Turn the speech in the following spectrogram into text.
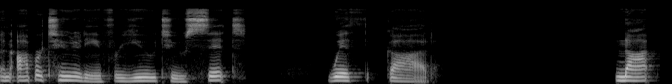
an opportunity for you to sit with God not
